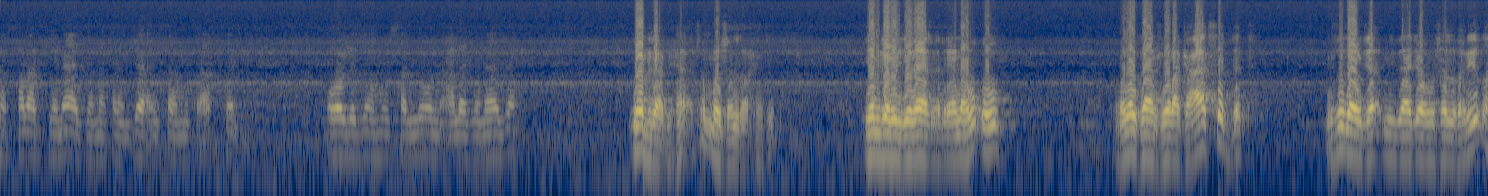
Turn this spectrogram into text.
كصلاة جنازة مثلا جاء إنسان متأخر ووجدهم يصلون على جنازة؟ يبدأ بها ثم يصلي ركعتين يبدأ بالجنازة لأنه وقوف ولو كان في ركعات سدت. مثل لو جاء إذا جاء مصلي الفريضة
